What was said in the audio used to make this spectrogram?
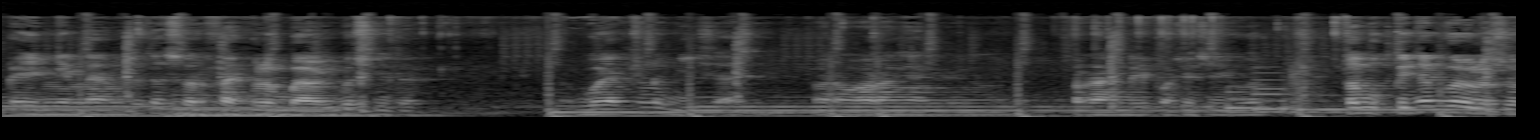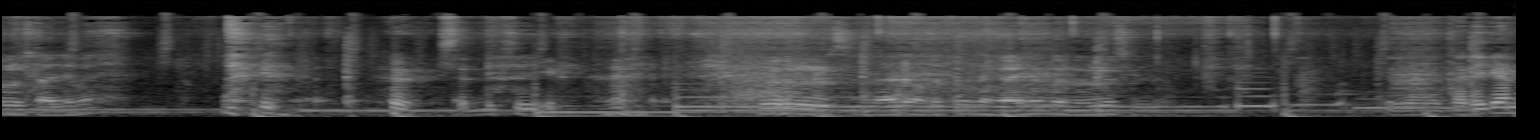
keinginan itu tuh survive lu bagus gitu. Gue yakin lu bisa sih orang-orang yang pernah di posisi gue atau buktinya gue lulus lulus aja men. Sedih sih. Gue lulus aja waktu itu enggaknya gue lulus gitu. Ya, tadi kan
